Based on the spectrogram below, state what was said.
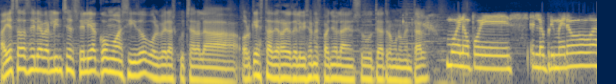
Ahí ha estado Celia Berlincher. Celia, ¿cómo ha sido volver a escuchar a la Orquesta de Radio Televisión Española en su Teatro Monumental? Bueno, pues lo primero ha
